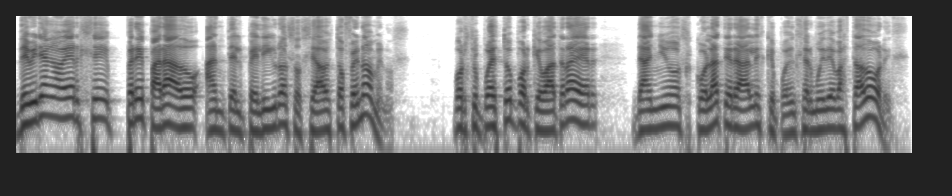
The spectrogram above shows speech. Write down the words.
deberían haberse preparado ante el peligro asociado a estos fenómenos. Por supuesto, porque va a traer daños colaterales que pueden ser muy devastadores.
